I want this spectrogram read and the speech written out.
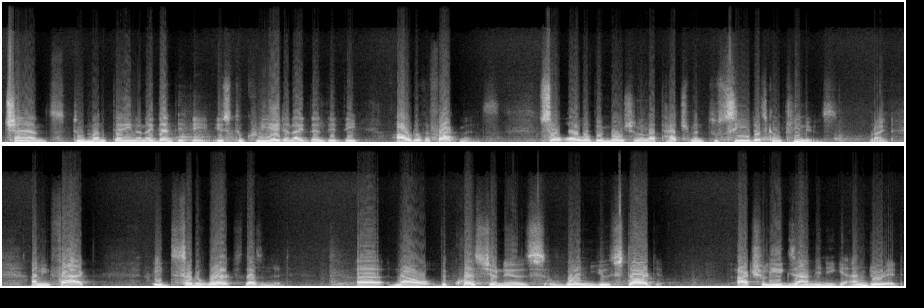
chance to maintain an identity, is to create an identity out of the fragments. So all of the emotional attachment to see it as continuous, right? And in fact, it sort of works, doesn't it? Uh, now, the question is when you start actually examining under it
